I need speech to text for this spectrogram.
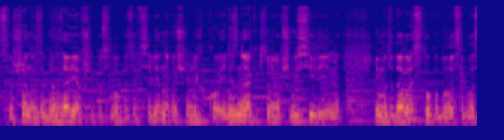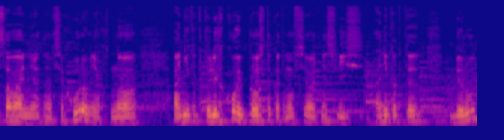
совершенно забронзовевшей после Лукаса вселенной очень легко. Я не знаю, какими вообще усилиями им это удалось, сколько было согласования на всех уровнях, но они как-то легко и просто к этому все отнеслись. Они как-то берут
